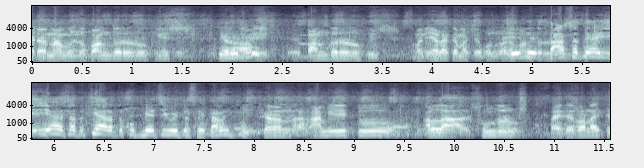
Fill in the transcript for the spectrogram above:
এটার নাম হইল বান্দরের অফিস। বান্দরের অফিস। মানে এলাকা মাসে বলল তার সাথে ইয়ার সাথে চেহারা তো খুব ম্যাচিং হইতেছে কারণ কি? কারণ আমি একটু আল্লাহ সুন্দর সাইজের বানাইছে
